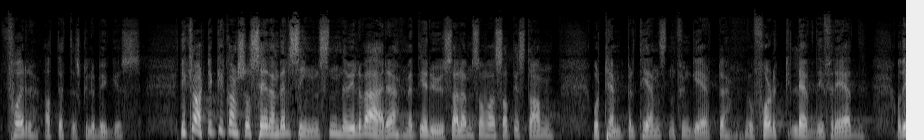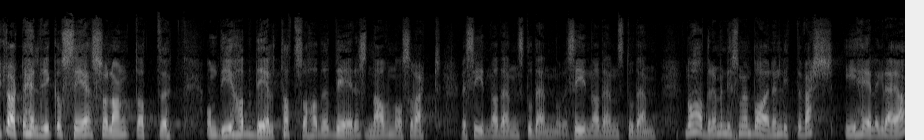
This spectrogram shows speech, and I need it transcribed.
for at dette skulle bygges. De klarte ikke kanskje å se den velsignelsen det ville være med et Jerusalem som var satt i stand, hvor tempeltjenesten fungerte, hvor folk levde i fred. Og de klarte heller ikke å se så langt at eh, om de hadde deltatt, så hadde deres navn også vært ved siden av den sto den, og ved siden av den sto den. Nå hadde de liksom bare en lite vers i hele greia.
